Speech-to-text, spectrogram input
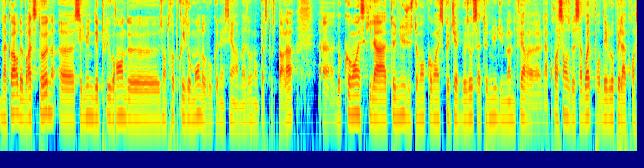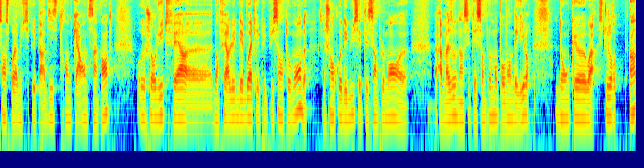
d'accord, de Bradstone. Euh, c'est l'une des plus grandes euh, entreprises au monde. Vous connaissez Amazon, on passe tous par là. Euh, donc, comment est-ce qu'il a tenu justement, comment est-ce que Jeff Bezos a tenu d'une main de fer la croissance de sa boîte pour développer la croissance, pour la multiplier par 10, 30, 40, 50 Aujourd'hui, faire, d'en faire l'une des boîtes les plus puissantes au monde, sachant qu'au début, c'était simplement Amazon, hein, c'était simplement pour vendre des livres. Donc, voilà, c'est toujours un,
